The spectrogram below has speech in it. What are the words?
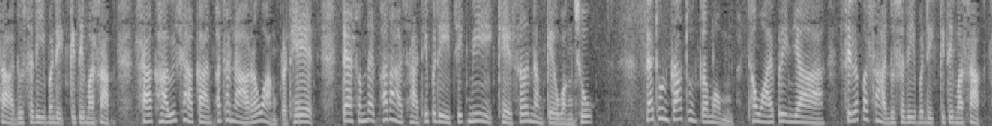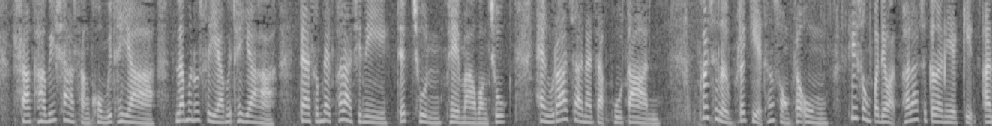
ศาสตร์ดุษฎีบัณฑิตกิติมศักดิ์ สาขาวิชาการพัฒนาระหว่างประเทศ แด่สมเด็จพระราชาธิบดีจิกมี่ เคเซอร์นำเกลวังชุก และทุนเกล้าทุนกระหม่อม ถวายปริญญา ศิลปศาสตร์ดุษฎีบัณฑิตกิติมศักดิ์ สาขาวิชาสังคมวิทยา และมนุษยวิทยา แด่สมเด็จพระราชินี เจ็ดชุน เพมาวังชุก แห่งราชอาณาจักรภูตาน เพื่อเฉลิมพระเกียรติทั้งสองพระองค์ ที่ทรงปฏิบัติพระราชกรณียกิจอัน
